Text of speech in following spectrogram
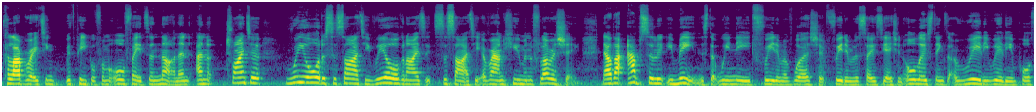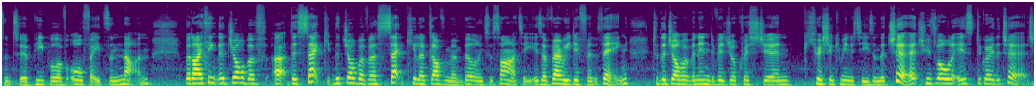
collaborating with people from all faiths and none and, and trying to reorder society, reorganize society around human flourishing. Now, that absolutely means that we need freedom of worship, freedom of association, all those things that are really, really important to people of all faiths and none. But I think the job of uh, the sec- the job of a secular government building society is a very different thing to the job of an individual Christian, Christian communities, and the church, whose role it is to grow the church.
